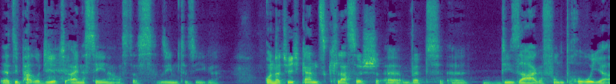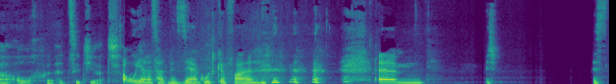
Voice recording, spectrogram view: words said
äh, sie parodiert eine Szene aus das siebente Siegel. Und natürlich ganz klassisch äh, wird äh, die Sage von Troja auch äh, zitiert. Oh ja, das hat mir sehr gut gefallen. ähm, ich, ist,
